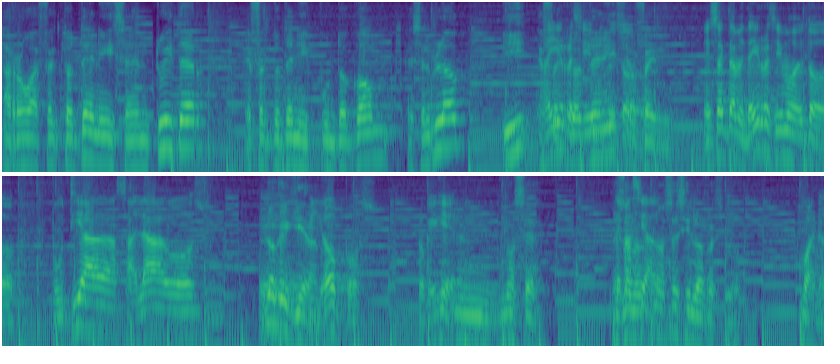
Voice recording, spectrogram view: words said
arroba efecto tenis en Twitter, efectotenis.com es el blog y efecto tenis en Facebook. Exactamente, ahí recibimos de todo. Puteadas, halagos, lo que eh, quieran. Piropos, lo que quieran. Mm, no sé. Demasiado. no sé si lo recibo. Bueno,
